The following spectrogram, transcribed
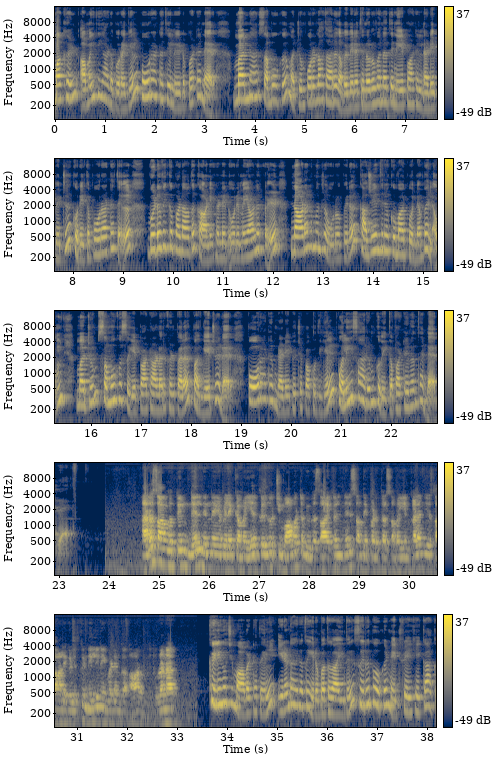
மக்கள் அமைதியான முறையில் போராட்டத்தில் ஈடுபட்டனர். மன்னார் சமூக மற்றும் பொருளாதார அபிவிருத்தி நிறுவனத்தின் ஏற்பாட்டில் நடைபெற்ற குறித்த போராட்டத்தில் விடுவிக்கப்படாத காணிகளின் உரிமையாளர்கள் நாடாளுமன்ற உறுப்பினர் கஜேந்திரகுமார் பொன்னம்பலம் மற்றும் சமூக செயற்பாட்டாளர் செயற்பாட்டாளர்கள் பலர் பங்கேற்றனர். போராட்டம் நடைபெற்ற பகுதியில் போலீசாரும் குவிக்கப்பட்டிருந்தனர். அரசாங்கத்தின் நெல் நிர்ணய விலைக்கமைய கிளிநொச்சி மாவட்ட விவசாயிகள் நெல் சந்தைப்படுத்தல் சபையின் களஞ்சிய சாலைகளுக்கு நெல்லினை வழங்க ஆரம்பித்துள்ளனர். கிளிநொச்சி மாவட்டத்தில் இரண்டாயிரத்து இருபது ஐந்து சிறுபோக நெற்செய்கைக்காக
